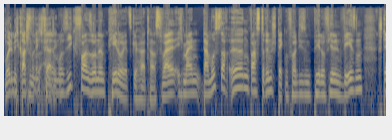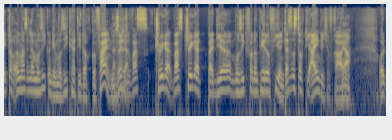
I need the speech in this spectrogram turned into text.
wollte mich gerade schon du Eine rechtfertigen. Musik von so einem Pedo jetzt gehört hast, weil ich meine, da muss doch irgendwas drinstecken von diesem pädophilen Wesen, steckt doch irgendwas in der Musik und die Musik hat dir doch gefallen. Na sicher. Also was triggert, was triggert bei dir Musik von einem Pädophilen? Das ist doch die eigentliche Frage. Ja. Und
